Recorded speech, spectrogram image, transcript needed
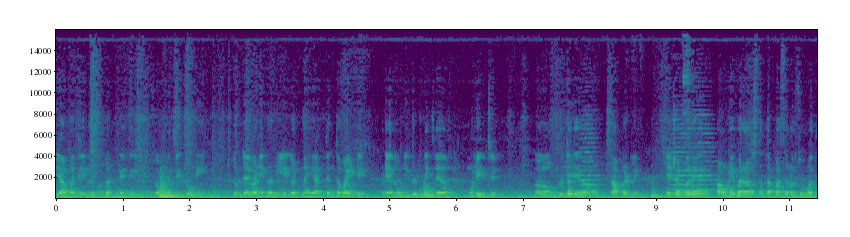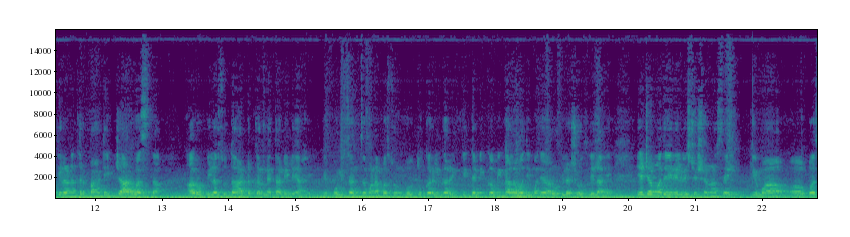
यामधील घटनेतील संबंधित दोन्ही दुर्दैवाने घडलेली घटना ही अत्यंत वाईट आहे. पण या दोन्ही घटनेतल्या मुलींचे मृतदेह सापडले. याच्यामध्ये पावणे बारा वाजता तपासाला सुरुवात केल्यानंतर पहाटे चार वाजता आरोपीला सुद्धा अटक करण्यात आलेली आहे. हे पोलिसांचं मनापासून कौतुक करेल कारण की त्यांनी कमी कालावधीमध्ये आरोपीला शोधलेला आहे. याच्यामध्ये रेल्वे स्टेशन असेल किंवा बस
